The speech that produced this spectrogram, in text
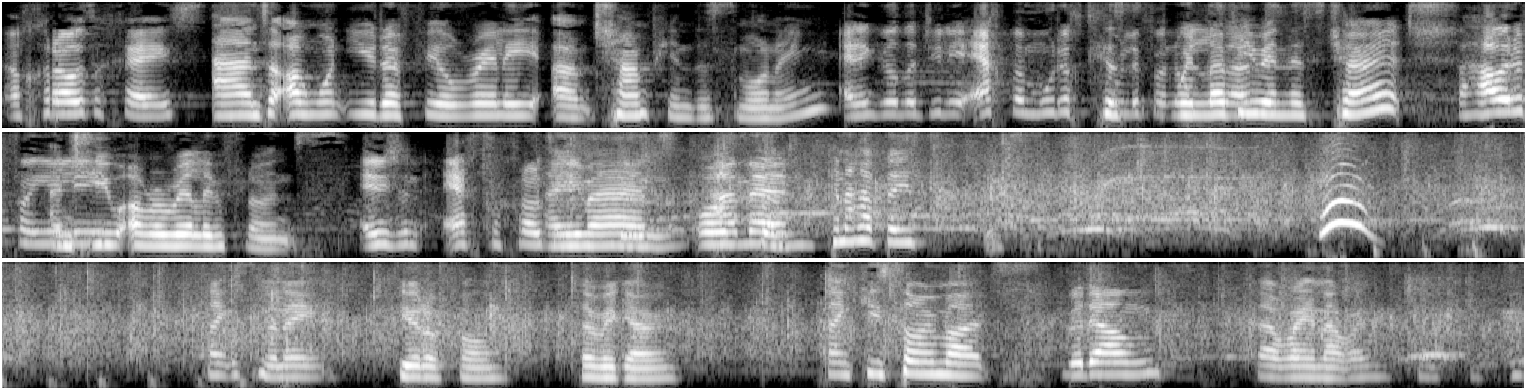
Een grote geest. And I want you to feel really um, championed this morning. En ik wil dat jullie echt bemoedigd voelen Because we love you in this church. We houden van And jullie. you are a real influence. En jullie zijn echt een grote Amen. invloed. Awesome. Amen. Can I have these? Yes. Woo! Thanks, Monique. Beautiful. There we go. Thank you so much. Bedankt. That way and that way. Thank you.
